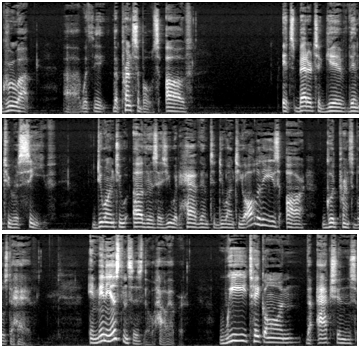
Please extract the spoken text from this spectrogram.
grew up uh, with the, the principles of it's better to give than to receive. Do unto others as you would have them to do unto you. All of these are good principles to have. In many instances, though, however, we take on the actions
